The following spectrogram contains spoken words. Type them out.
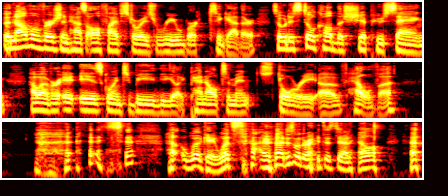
The novel version has all five stories reworked together, so it is still called "The Ship Who Sang." However, it is going to be the like penultimate story of Helva. okay, what's I just want to write this down. Hell. do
